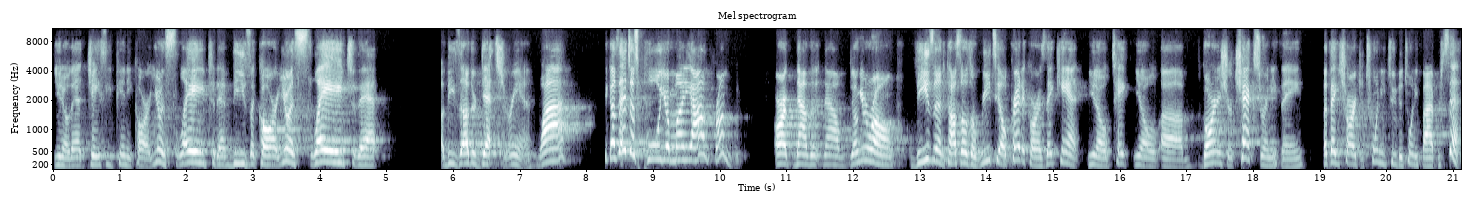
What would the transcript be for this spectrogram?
you know, that J.C. Penney card. You're enslaved to that Visa card. You're enslaved to that uh, these other debts you're in. Why? Because they just pull your money out from you. Or now, the, now, don't get me wrong. Visa, because those are retail credit cards, they can't, you know, take, you know, um, garnish your checks or anything, but they charge a 22 to 25 percent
